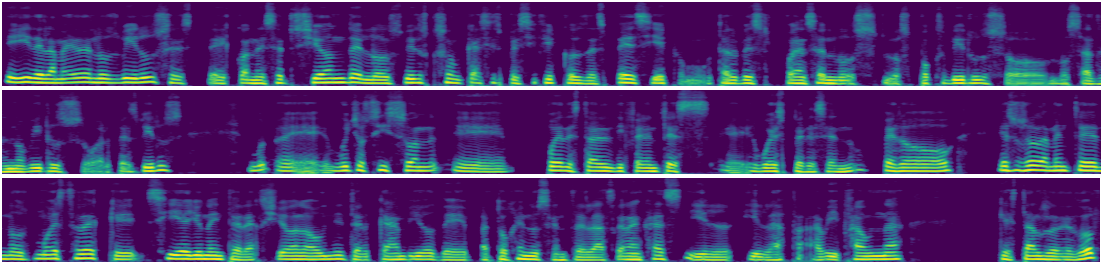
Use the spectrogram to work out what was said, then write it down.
y de la mayoría de los virus, este, con excepción de los virus que son casi específicos de especie, como tal vez puedan ser los, los poxvirus o los adenovirus o herpesvirus, eh, muchos sí son, eh, pueden estar en diferentes eh, huéspedes, ¿no? Pero eso solamente nos muestra que sí hay una interacción o un intercambio de patógenos entre las granjas y, la avifauna que está alrededor.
